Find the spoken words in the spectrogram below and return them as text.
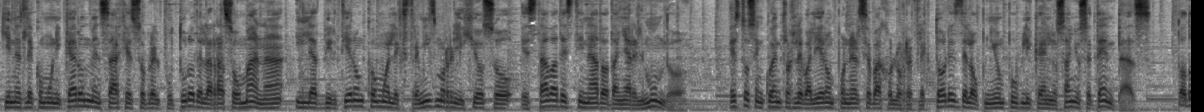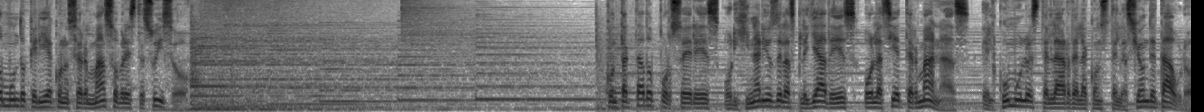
quienes le comunicaron mensajes sobre el futuro de la raza humana y le advirtieron cómo el extremismo religioso estaba destinado a dañar el mundo. Estos encuentros le valieron ponerse bajo los reflectores de la opinión pública en los años 70. Todo mundo quería conocer más sobre este suizo. Contactado por seres originarios de las Pleiades o las Siete Hermanas, el cúmulo estelar de la constelación de Tauro.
